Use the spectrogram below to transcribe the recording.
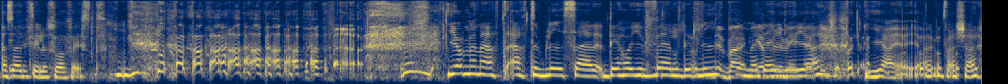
Alltså för filosofiskt. jag menar att, att det blir så här, det har ju väldigt lite bara, med dig att göra. ja, ja, ja, bara kör.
